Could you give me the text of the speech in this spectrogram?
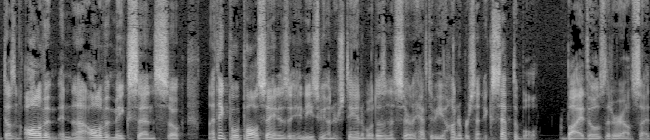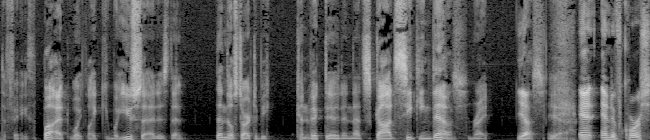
doesn't all of it and uh, all of it makes sense." So I think what Paul is saying is it needs to be understandable. It doesn't necessarily have to be 100 percent acceptable by those that are outside the faith. But what like what you said is that then they'll start to be convicted, and that's God seeking them, Yes. right? Yes. Yeah. And and of course,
